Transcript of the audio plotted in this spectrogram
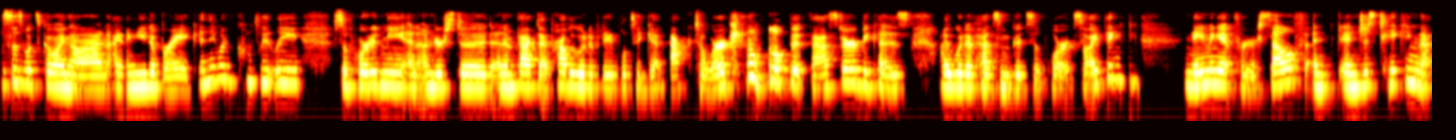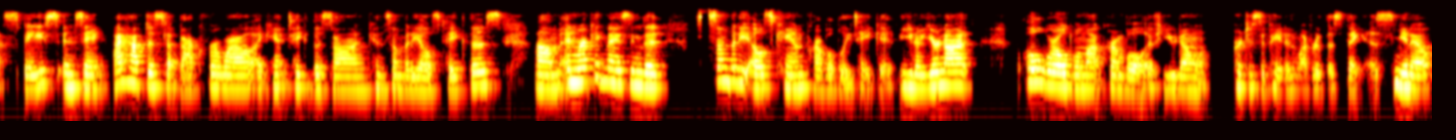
this is what's going on. I need a break. And they would have completely supported me and understood. And in fact, I probably would have been able to get back to work a little bit faster because I would have had some good support. So I think naming it for yourself and and just taking that space and saying i have to step back for a while. I can't take this on. Can somebody else take this? Um, and recognizing that somebody else can probably take it. You know you're not whole world will not crumble if you don't participate in whatever this thing is you know?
